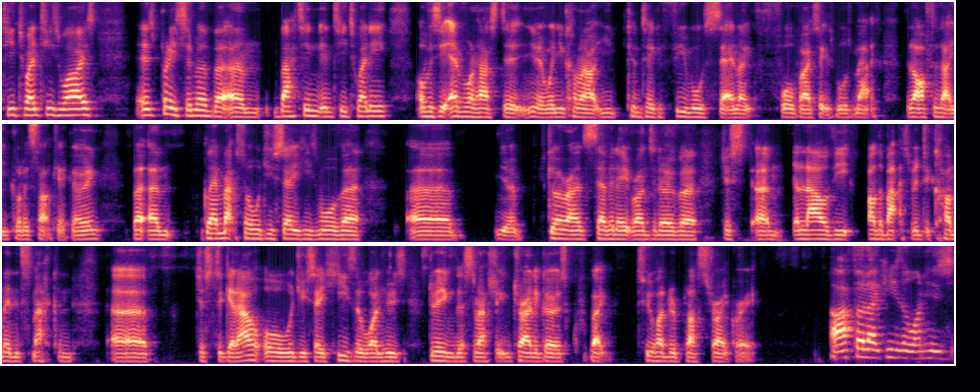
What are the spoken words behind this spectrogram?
T20s wise, it's pretty similar, but um, batting in T20, obviously everyone has to, you know, when you come out, you can take a few balls set in like four, five, six balls max. And after that, you've got to start get going. But um, Glenn Maxwell, would you say he's more of a, uh, you know, go around seven, eight runs and over, just um, allow the other batsmen to come in and smack and uh, just to get out, or would you say he's the one who's doing the smashing, trying to go as like 200 plus strike rate? I feel like he's the one who's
